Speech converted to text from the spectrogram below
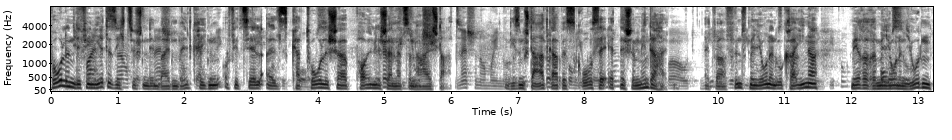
Polen definierte sich zwischen den beiden Weltkriegen offiziell als katholischer polnischer Nationalstaat. In diesem Staat gab es große ethnische Minderheiten, etwa fünf Millionen Ukrainer, mehrere Millionen Juden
